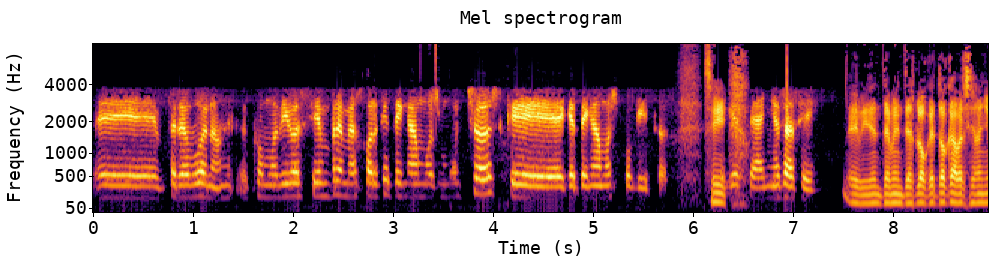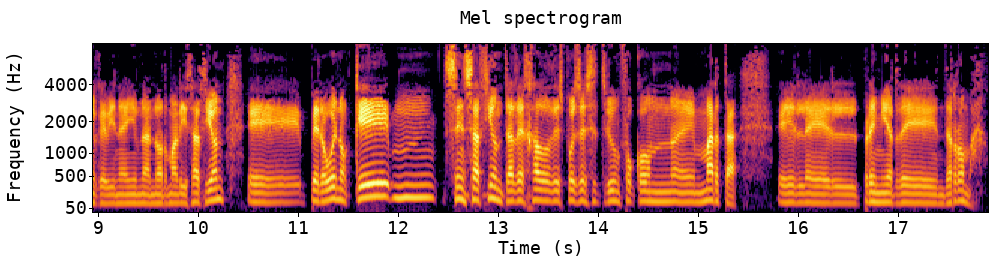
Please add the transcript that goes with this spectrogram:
Eh, pero bueno, como digo siempre, mejor que tengamos muchos que, que tengamos poquitos. Sí. que este año es así. Evidentemente es lo que toca, a ver si el año que viene hay una normalización. Eh, pero bueno, ¿qué mm, sensación te ha dejado después de ese triunfo con eh, Marta, el, el Premier de, de Roma?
